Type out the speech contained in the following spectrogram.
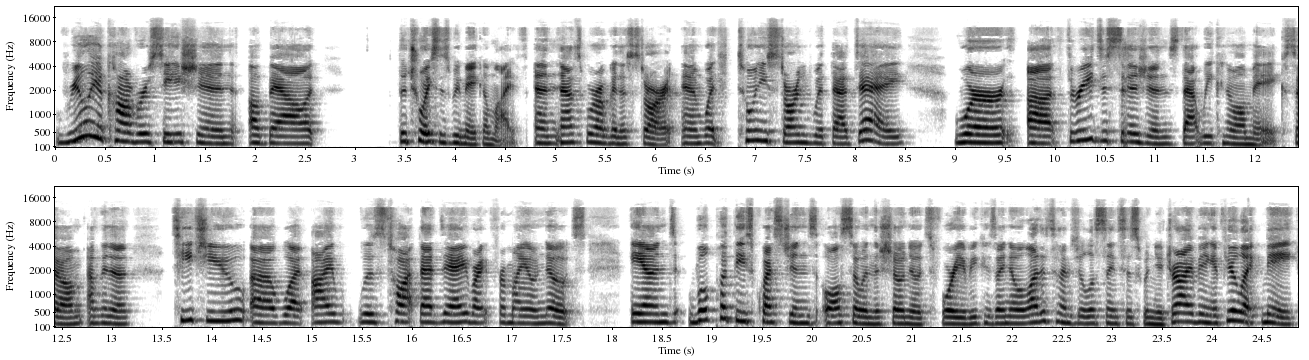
really a conversation about the choices we make in life. And that's where I'm going to start. And what Tony started with that day were uh, three decisions that we can all make. So I'm, I'm going to teach you uh, what I was taught that day, right from my own notes. And we'll put these questions also in the show notes for you because I know a lot of times you're listening to this when you're driving. If you're like me,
